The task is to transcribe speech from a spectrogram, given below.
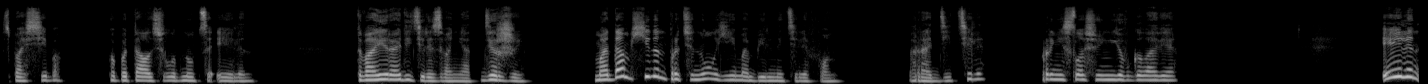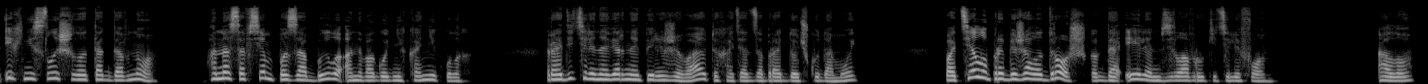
спасибо», попыталась улыбнуться Эйлин. Твои родители звонят. Держи. Мадам Хиден протянула ей мобильный телефон. Родители? Пронеслось у нее в голове. Эйлин их не слышала так давно. Она совсем позабыла о новогодних каникулах. Родители, наверное, переживают и хотят забрать дочку домой. По телу пробежала дрожь, когда Эйлин взяла в руки телефон. «Алло?»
